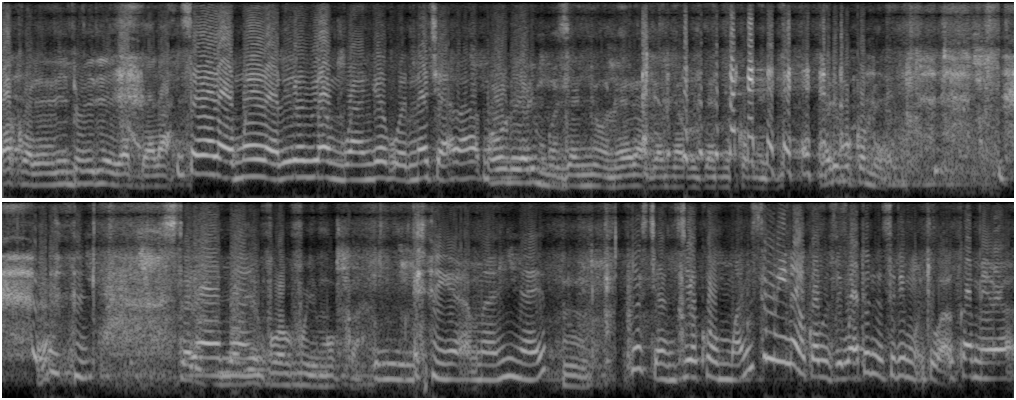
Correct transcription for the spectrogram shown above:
yakola ebintu biri eyaddala sobola mwerabira obulamu bwange bwonna kyabaamu ono yali mu muzannyo ono yali azannya buzannyo komedi. Yali mu komedi sitalifuyimuka amanyi naye kwesityanziyeko omwana simuyinaako buzibu ate nze siri muntu wa kamera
